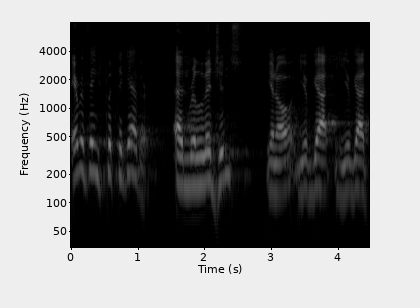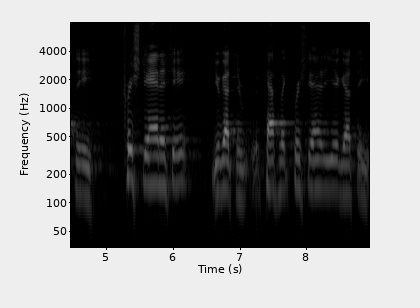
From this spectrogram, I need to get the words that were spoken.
everything's put together and religions. You know, you've got, you've got the Christianity, you've got the Catholic Christianity, you've got the,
